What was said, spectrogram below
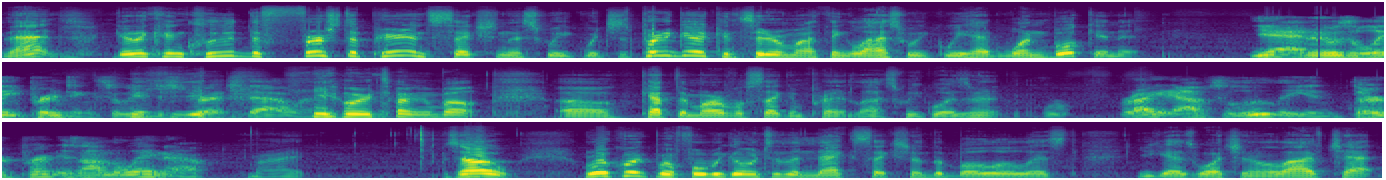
That's going to conclude the first appearance section this week, which is pretty good considering I think last week we had one book in it. Yeah, and it was a late printing, so we had to stretch that one. Yeah, we were talking about uh, Captain Marvel second print last week, wasn't it? Right, absolutely. And third print is on the way now. Right. So, real quick before we go into the next section of the Bolo list, you guys watching the live chat,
